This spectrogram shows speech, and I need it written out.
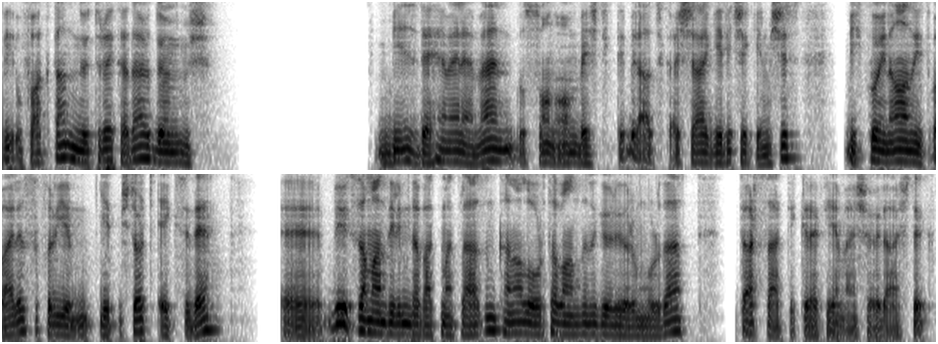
bir ufaktan nötre kadar dönmüş. Biz de hemen hemen bu son 15'likte birazcık aşağı geri çekilmişiz. Bitcoin an itibariyle 0.74 eksi de. Büyük zaman diliminde bakmak lazım. Kanal orta bandını görüyorum burada. 4 saatlik grafiği hemen şöyle açtık.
